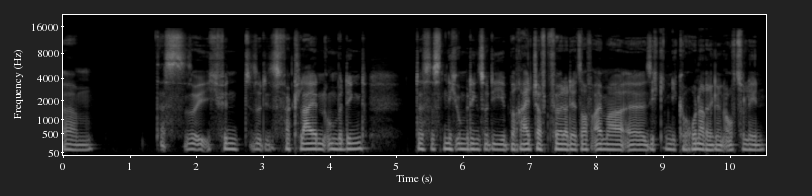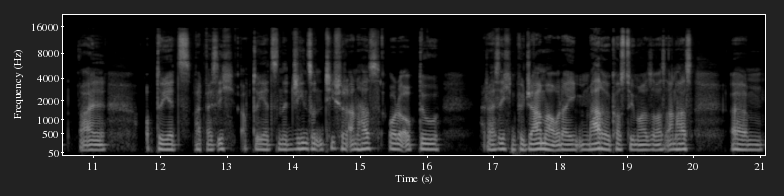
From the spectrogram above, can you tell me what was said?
ähm, das so, ich finde so dieses Verkleiden unbedingt, dass es nicht unbedingt so die Bereitschaft fördert, jetzt auf einmal äh, sich gegen die Corona-Regeln aufzulehnen. Weil ob du jetzt, was weiß ich, ob du jetzt eine Jeans und ein T-Shirt anhast oder ob du, was weiß ich, ein Pyjama oder irgendein Mario-Kostüm oder sowas anhast, ähm,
